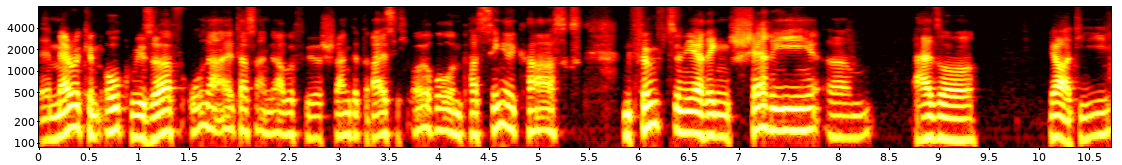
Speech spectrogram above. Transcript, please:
American Oak Reserve ohne Altersangabe für schlanke 30 Euro, ein paar Single Casks, einen 15-jährigen Sherry, ähm, also ja, die,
